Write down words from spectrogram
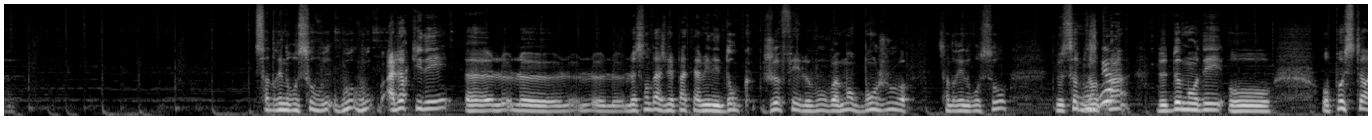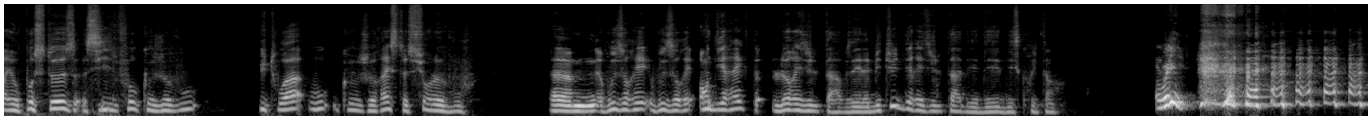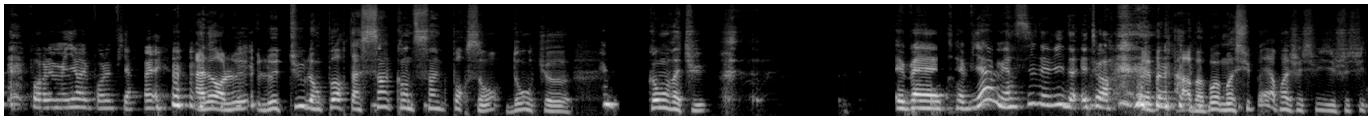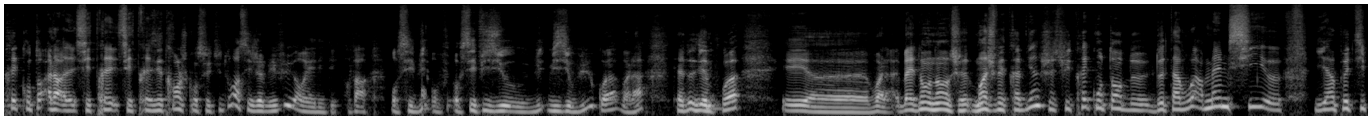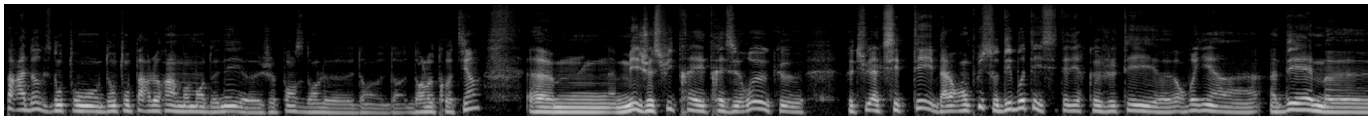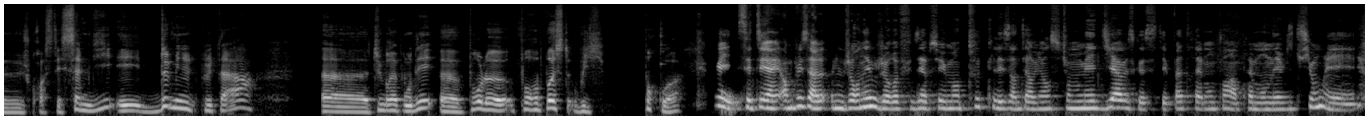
Sandrine Rousseau, vous, à l'heure qu'il est, euh, le, sondage n'est pas terminé, donc je fais le vouvoiement. Bonjour Sandrine Rousseau. Nous sommes en train de demander aux, aux posteurs et aux posteuses s'il faut que je vous tutoie ou que je reste sur le vous. Euh, vous, aurez, vous aurez en direct le résultat. Vous avez l'habitude des résultats des, des, scrutins? Oui. pour le meilleur et pour le pire. Alors, le, le tu l'emporte à 55%. Donc, euh, comment vas-tu? Eh ben, très bien, merci David. Et toi? Eh ben, ah bah moi, super, moi je suis, je suis très content. Alors c'est très, c'est très étrange qu'on se tutoie, on s'est jamais vu en réalité. Enfin, on s'est, on, s'est visio, visio vu quoi, voilà. C'est la deuxième fois. Et euh, voilà. Ben non, non, moi je vais très bien. Je suis très content de, de t'avoir, même si euh, il y a un petit paradoxe dont on, dont on parlera à un moment donné, euh, je pense dans le, dans, dans, dans l'entretien. mais je suis très, très heureux que que tu as accepté, mais alors en plus au débeauté, c'est-à-dire que je t'ai euh, envoyé un, DM, euh, je crois que c'était samedi, et deux minutes plus tard, euh, tu me répondais pour le pour le poste, oui. Pourquoi? Oui, c'était en plus une journée où je refusais absolument toutes les interventions médias parce que c'était pas très longtemps après mon éviction et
